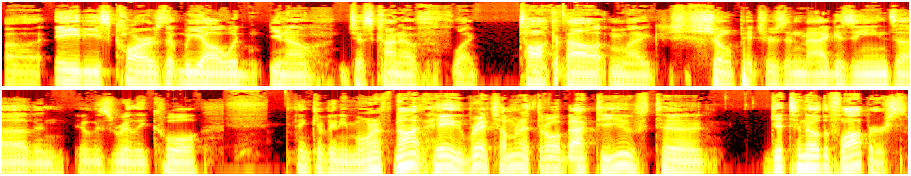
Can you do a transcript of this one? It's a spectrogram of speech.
uh, '80s cars that we all would you know just kind of like talk about and like show pictures in magazines of, and it was really cool. Think of any more? If not, hey, Rich, I'm going to throw it back to you to get to know the floppers.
